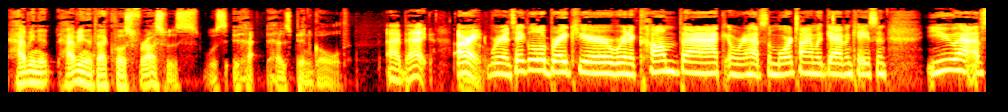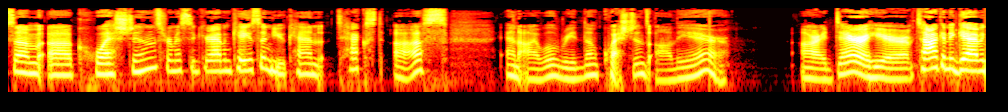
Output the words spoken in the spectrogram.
having it having it that close for us was was it ha- has been gold. I bet. All right, we're going to take a little break here. We're going to come back and we're going to have some more time with Gavin Kaysen. You have some uh, questions for Mr. Gavin Kaysen. You can text us and I will read them questions on the air. All right, Dara here. I'm talking to Gavin.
